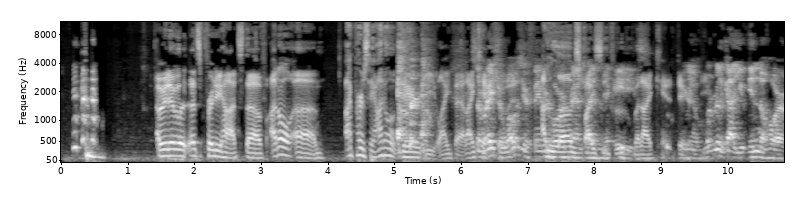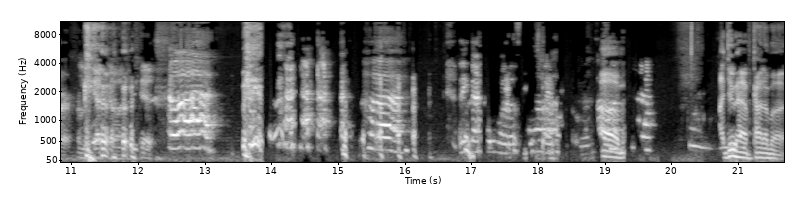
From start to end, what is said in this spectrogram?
I mean, it was, that's pretty hot stuff. I don't. Um, I personally, I don't dare eat like that. I so can't. Rachel, what was your favorite? I horror love spicy food, 80s? but I can't dare. You know, what really got you into horror from the get go as a kid? I think that's one of those. Um, I do have kind of a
